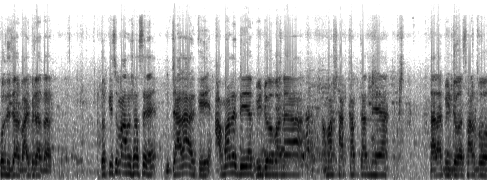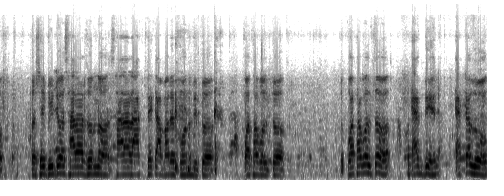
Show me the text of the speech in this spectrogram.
কলিজার ভাই ব্রাদার তো কিছু মানুষ আছে যারা আর কি আমার দিয়ে ভিডিও বানা আমার সাক্ষাৎকার নিয়ে তারা ভিডিও ছাড়বো। তো সেই ভিডিও ছাড়ার জন্য ছাড়ার আগ থেকে আমারে ফোন দিত, কথা বলতো। তো কথা বলতো, একদিন একটা লোক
